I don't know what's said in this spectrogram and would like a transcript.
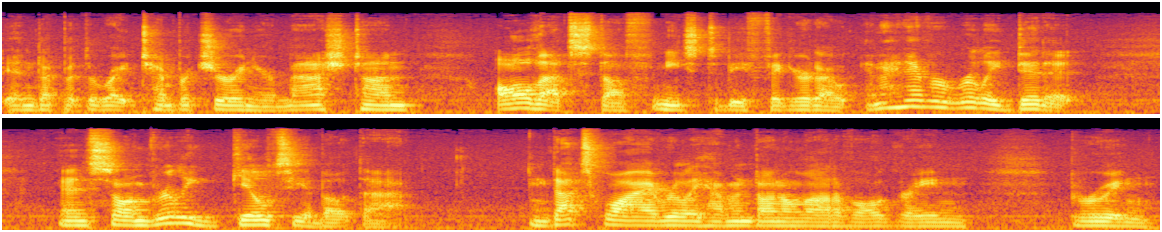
end up at the right temperature in your mash tun all that stuff needs to be figured out. And I never really did it. And so I'm really guilty about that. And that's why I really haven't done a lot of all grain brewing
